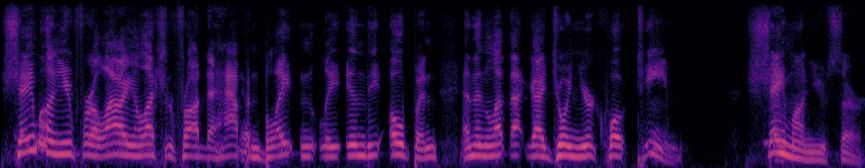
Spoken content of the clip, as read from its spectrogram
Shame on you for allowing election fraud to happen blatantly in the open and then let that guy join your quote team. Shame on you, sir.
